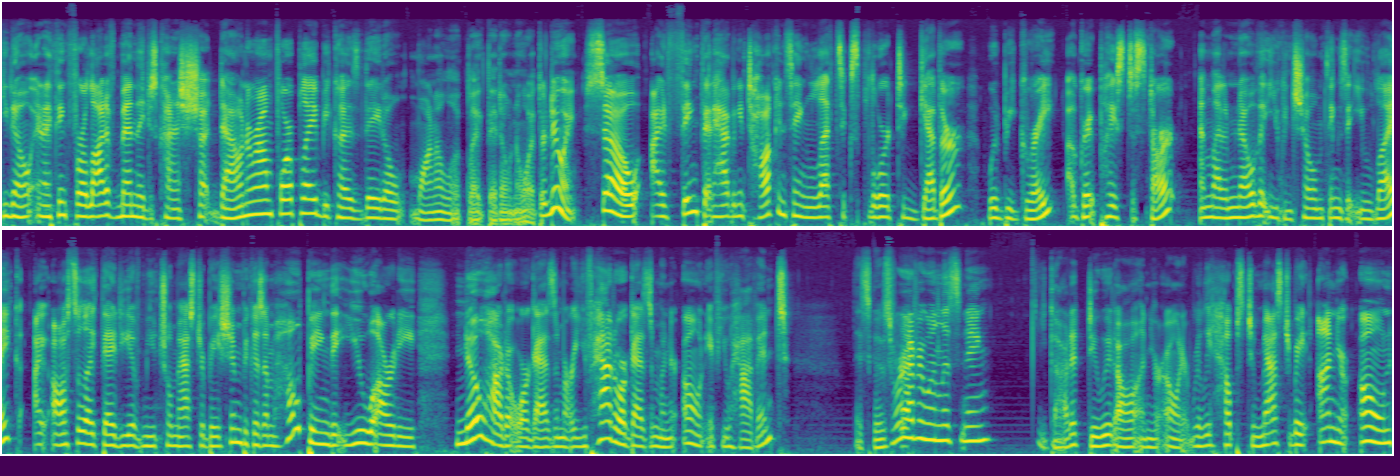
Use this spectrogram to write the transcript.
you know, and I think for a lot of men, they just kind of shut down around foreplay because they don't want to look like they don't know what they're doing. So I think that having a talk and saying, let's explore together would be great, a great place to start. And let him know that you can show him things that you like. I also like the idea of mutual masturbation because I'm hoping that you already know how to orgasm or you've had orgasm on your own. If you haven't, this goes for everyone listening. You got to do it all on your own. It really helps to masturbate on your own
